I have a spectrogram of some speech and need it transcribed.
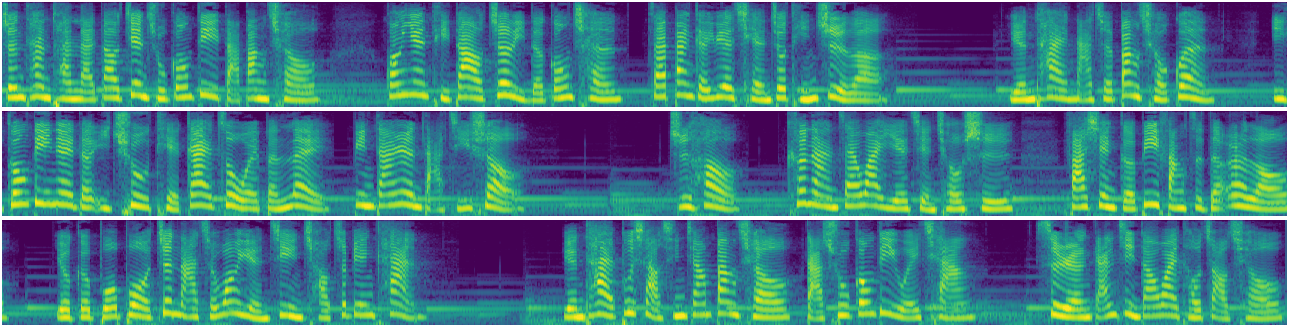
侦探团来到建筑工地打棒球。光彦提到，这里的工程在半个月前就停止了。元太拿着棒球棍，以工地内的一处铁盖作为本垒，并担任打击手。之后，柯南在外野捡球时，发现隔壁房子的二楼有个伯伯正拿着望远镜朝这边看。元太不小心将棒球打出工地围墙，四人赶紧到外头找球。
